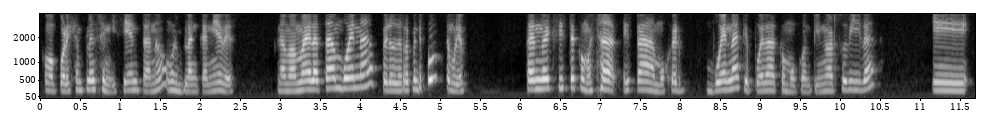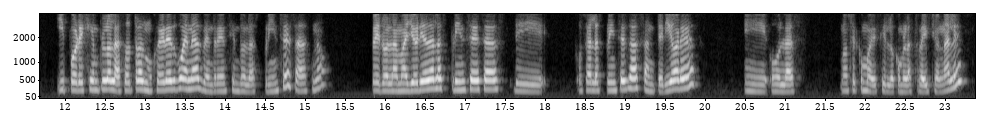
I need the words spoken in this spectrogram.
como por ejemplo en Cenicienta, ¿no? O en Blancanieves. La mamá era tan buena, pero de repente, ¡pum!, se murió. O sea, no existe como esta, esta mujer buena que pueda como continuar su vida. Eh, y por ejemplo, las otras mujeres buenas vendrían siendo las princesas, ¿no? Pero la mayoría de las princesas o sea, las princesas anteriores, eh, o las, no sé cómo decirlo, como las tradicionales,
